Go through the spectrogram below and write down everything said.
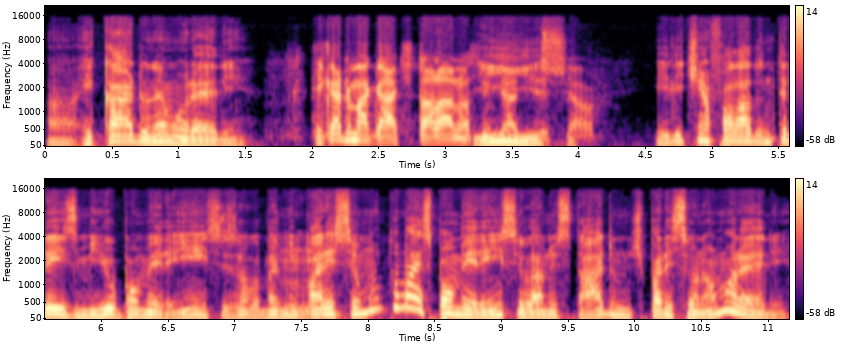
Ah, Ricardo, né, Morelli? Ricardo Magatti está lá, nosso enviado especial. Ele tinha falado em 3 mil palmeirenses, mas uhum. me pareceu muito mais palmeirense lá no estádio, não te pareceu não, Morelli?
